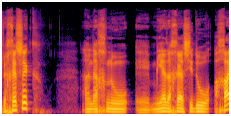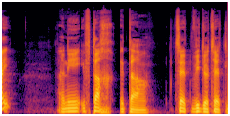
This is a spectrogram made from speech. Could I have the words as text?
וחשק אנחנו מיד אחרי השידור החי אני אפתח את הצאת וידאו צאת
